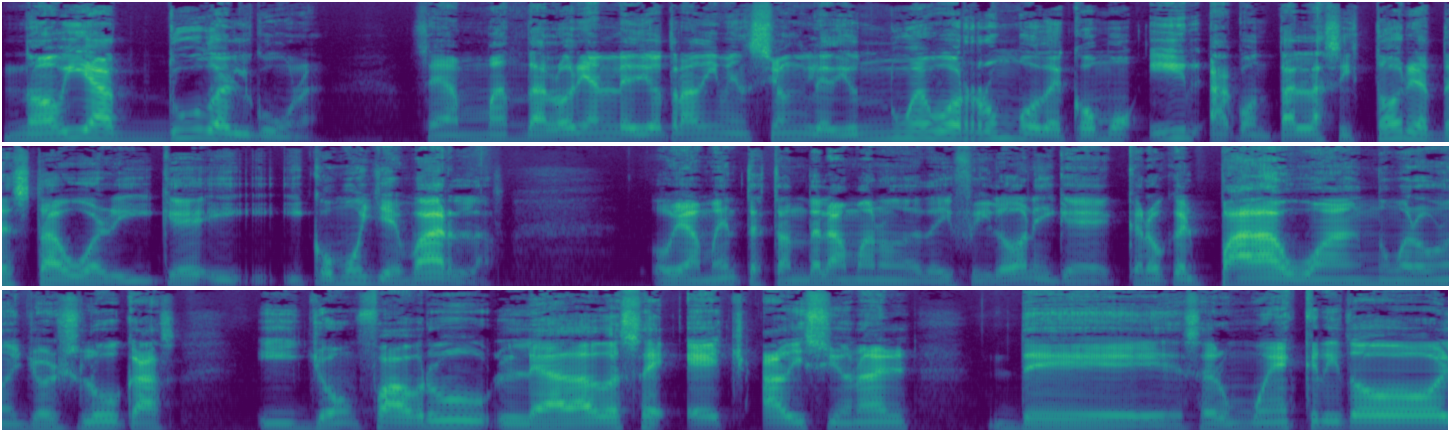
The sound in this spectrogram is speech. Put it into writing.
No había duda alguna. O sea, Mandalorian le dio otra dimensión, le dio un nuevo rumbo de cómo ir a contar las historias de Star Wars y, que, y, cómo llevarlas. Obviamente están de la mano de Dave Filoni, que creo que el Padawan número uno de George Lucas y John Favreau le ha dado ese edge adicional de ser un buen escritor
